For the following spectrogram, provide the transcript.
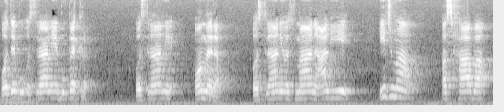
od, Ebu, od strane Ebu Bekra, od strane Omera, od strane Osmana, Alije, iđma ashaba,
